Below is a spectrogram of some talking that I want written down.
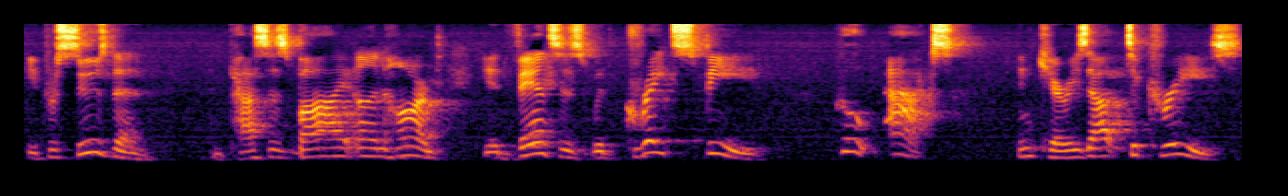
He pursues them and passes by unharmed. He advances with great speed. Who acts and carries out decrees?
